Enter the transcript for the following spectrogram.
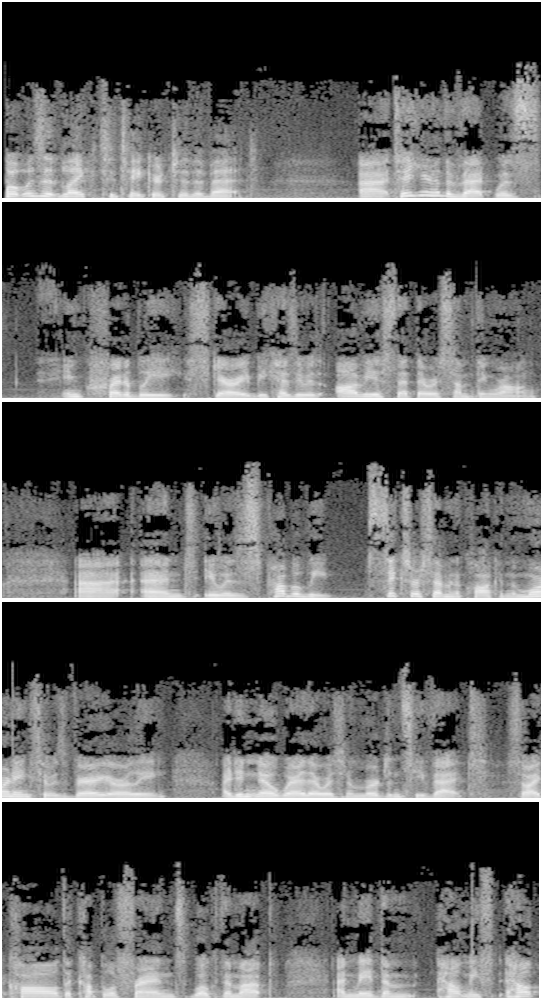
What was it like to take her to the vet? Uh, taking her to the vet was incredibly scary because it was obvious that there was something wrong. Uh, and it was probably six or seven o'clock in the morning, so it was very early. I didn't know where there was an emergency vet, so I called a couple of friends, woke them up, and made them help me help.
